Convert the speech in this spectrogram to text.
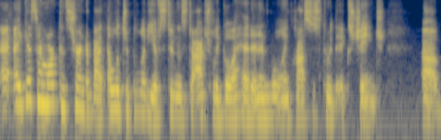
I, I guess I'm more concerned about eligibility of students to actually go ahead and enroll in classes through the exchange. Um,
